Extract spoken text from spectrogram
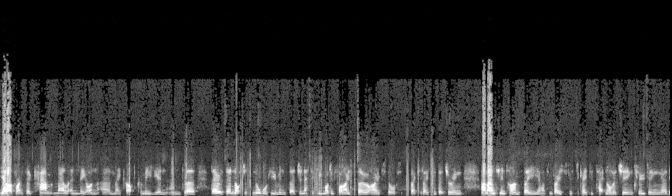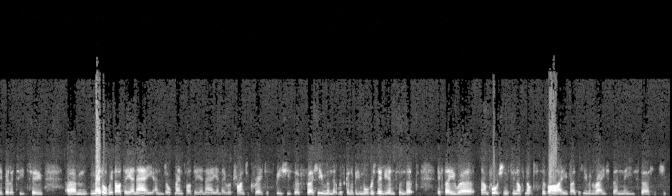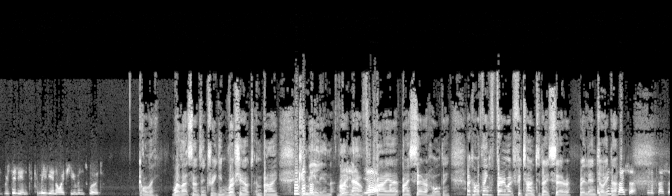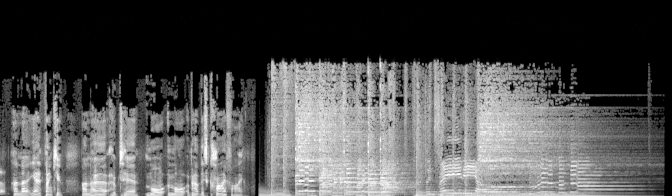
Yeah, that's right. So Cam, Mel, and Leon uh, make up Chameleon, and uh, they're they're not just normal humans; they're genetically modified. So I've sort of speculated that during Atlantean times they had some very sophisticated technology, including uh, the ability to um, meddle with our DNA and augment our DNA, and they were trying to create a species of uh, human that was going to be more resilient, and that if they were unfortunate enough not to survive as a human race, then these uh, resilient chameleonoid humans would. Golly. Well, that sounds intriguing. Rush out and buy Chameleon right now for- by, uh, by Sarah Holding. Okay, well, thank you very much for your time today, Sarah. Really enjoyed it's been that. a pleasure. It's been a pleasure. And uh, yeah, thank you. And uh, hope to hear more and more about this Cli-Fi.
